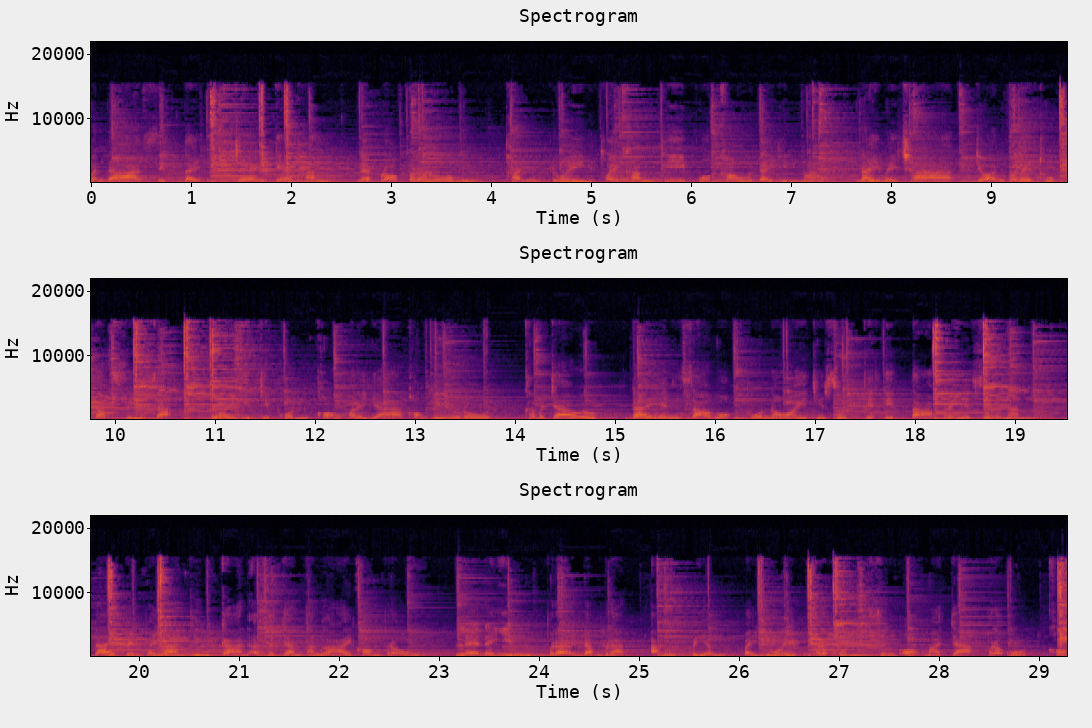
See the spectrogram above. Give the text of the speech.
บรรดาสิทธิ์ได้แจ้งแก่ท่าน และปลอบประโลม ท่านด้วยถ้อยคำที่พวกเขาได้ยินมา ในไม่ช้ายอนก็ได้ถูกตัดศีรษะด้วยอิทธิพลของภรรยาของเฮโรดข้าพเจ้าได้เห็นสาวกผู้น้อยที่สุดที่ติดตามพระเยซูนั้น ได้เป็นพยานถึงการอัศจรรย์ทั้งหลายของพระองค์ และได้ยินพระดำรัสอันเปี่ยมไปด้วยพระคุณซึ่งออกมาจากพระโอษฐ์ของ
